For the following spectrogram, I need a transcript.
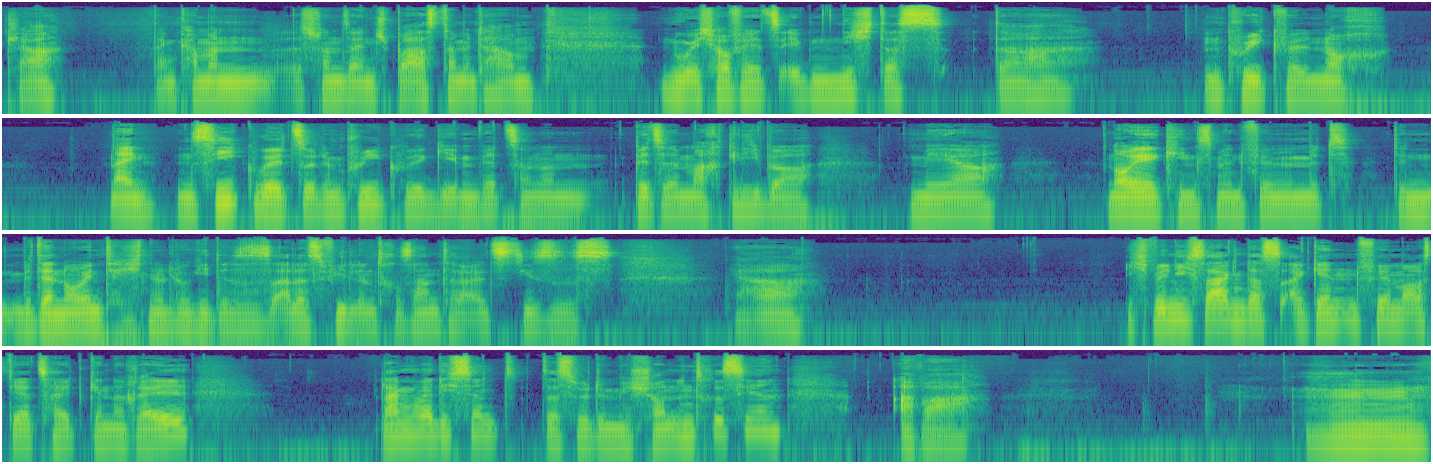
klar, dann kann man schon seinen Spaß damit haben. Nur ich hoffe jetzt eben nicht, dass da ein Prequel noch, nein, ein Sequel zu dem Prequel geben wird, sondern bitte macht lieber mehr neue Kingsman-Filme mit, mit der neuen Technologie. Das ist alles viel interessanter als dieses, ja. Ich will nicht sagen, dass Agentenfilme aus der Zeit generell langweilig sind. Das würde mich schon interessieren. Aber. Hm,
